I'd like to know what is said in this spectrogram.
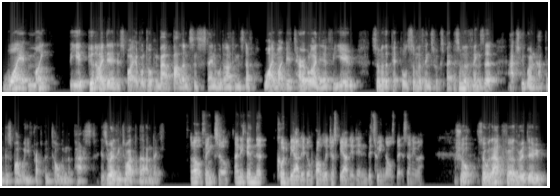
why it might be a good idea, despite everyone talking about balance and sustainable dieting and stuff, why it might be a terrible idea for you, some of the pitfalls, some of the things to expect, some of the things that actually won't happen despite what you've perhaps been told in the past. Is there anything to add to that, Andy? I don't think so. Anything that could be added will probably just be added in between those bits anyway. Sure. So without further ado,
